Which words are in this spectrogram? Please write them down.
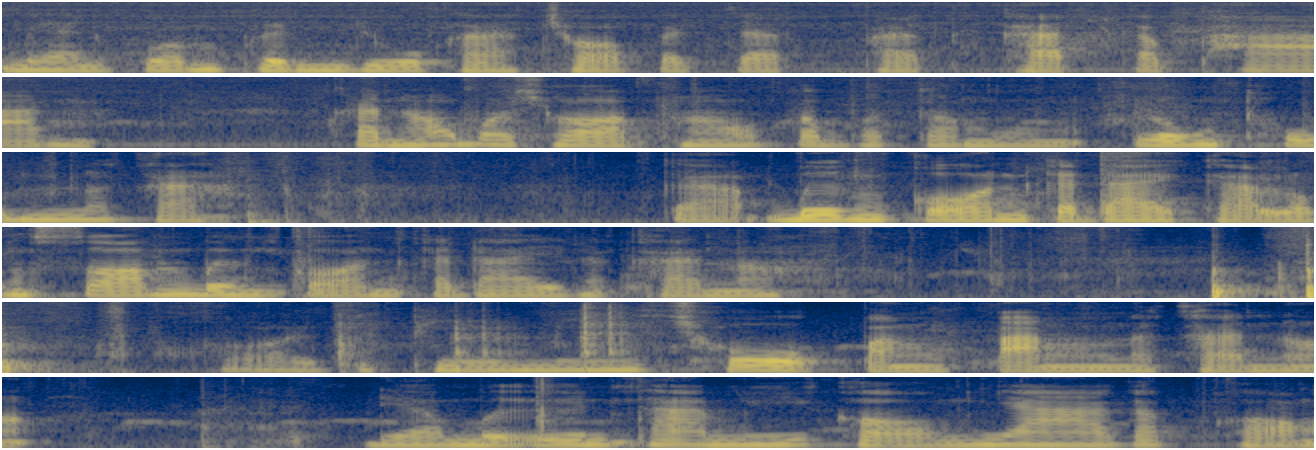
แมนความเพิ่นอยู่ค่ะ ชอบกระจัดผัดขัดกระพานคันเฮาบ่ชอบเฮาก็บ่ต้องลงทุนนะคะกะเบิ่งก่อนก็ได้ค่ะ ลองซ้อมเบิ่งก่อนก็ได้นะคะเนาะขอให้พี่พีมีโชคปังๆนะคะเนาะ เดี๋ยวมืออื่นถ้ามีของยากับของ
